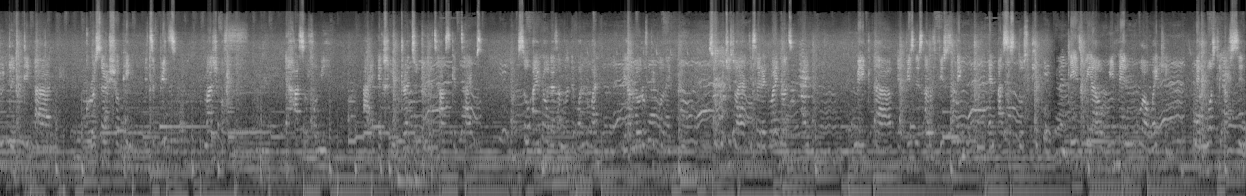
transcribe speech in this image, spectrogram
do the, the uh, grocery shopping, it's a bit much of a hassle for me. I actually dread to do the task at times. So I know that I'm not the only one. There are a lot of people like me. So which is why I decided why not I make uh, a business out of this thing and assist those people. Nowadays we are women who are working and mostly I've seen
